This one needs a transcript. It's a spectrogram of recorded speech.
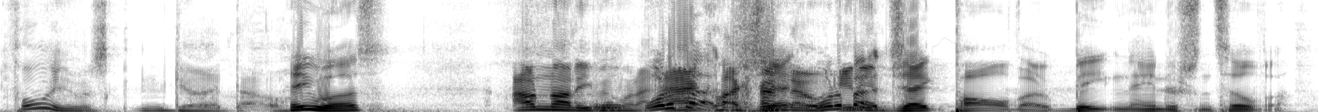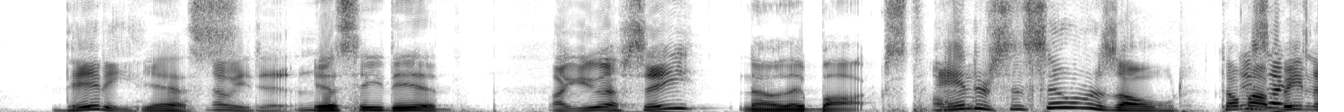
Floyd was good though. He was. I'm not even going to act about, like Jake, I know. what any- about Jake Paul though beating Anderson Silva? Did he? Yes. No, he didn't. Yes, he did. Like UFC. No, they boxed. Oh. Anderson Silva's old. Talking He's about like beating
